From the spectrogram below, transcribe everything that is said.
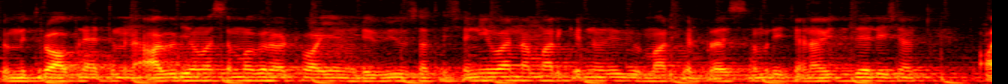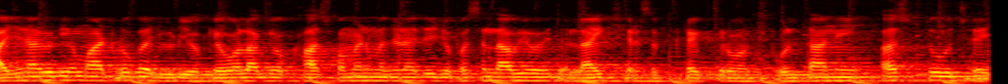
તો મિત્રો, આપણે તમને આ વિડીયોમાં સમગ્ર અઠવાડિયાનું રિવ્યૂ સાથે શનિવારના માર્કેટનું રિવ્યૂ માર્કેટ પ્રાઇસ સમરી જણાવી દીધેલી છે. આજના વિડીયોમાં આટલું જ. વીડિયો કેવો લાગ્યો? ખાસ કોમેન્ટમાં જણાવી દેજો. પસંદ આવ્યો હોય તો લાઇક શેર સબસ્ક્રાઈબ કરવાનું ભૂલતા નહીં. અસ્તુ જય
